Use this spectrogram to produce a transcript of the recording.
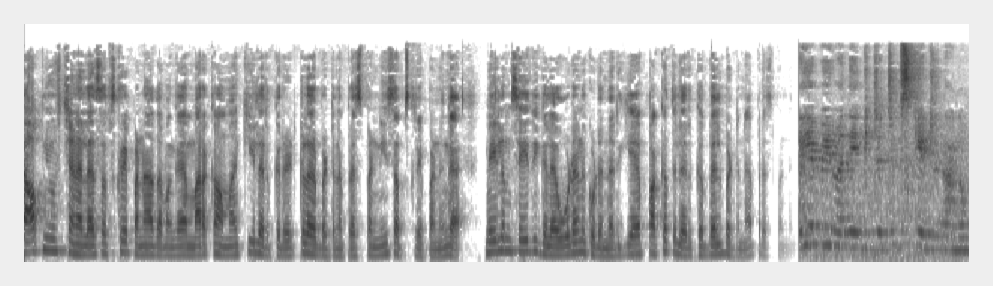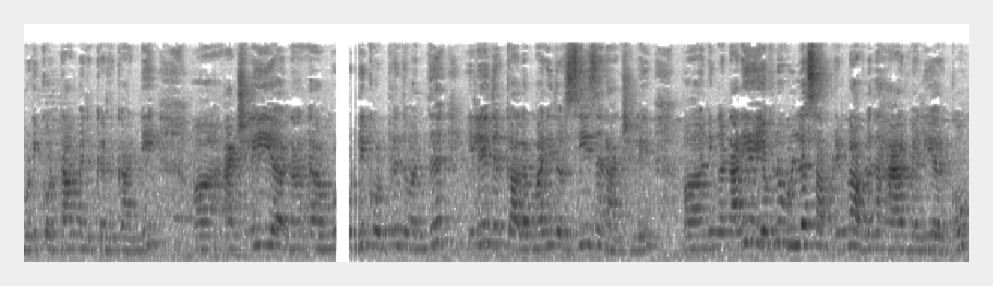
டாப் நியூஸ் சேனலை சப்ஸ்கிரைப் பண்ணாதவங்க மறக்காம கீழ இருக்க ரெட் கலர் பட்டனை பிரஸ் பண்ணி சப்ஸ்கிரைப் பண்ணுங்க. மேலும் செய்திகளை உடனுக்குடன் அறிய பக்கத்துல இருக்க பெல் பட்டனை பிரஸ் பண்ணுங்க. நிறைய பேர் வந்து என்கிட்ட டிப்ஸ் கேட்டிருந்தாங்க முடி கொட்டாம இருக்கிறதுக்காண்டி. ஆக்சுவலி முடி கொட்டுறது வந்து இலையுதிர் காலம் மாதிரி இது ஒரு சீசன் ஆக்சுவலி நீங்க நிறைய எவ்வளவு உள்ள சாப்பிட்றீங்களோ அவ்வளவுதான் ஹேர் வெளியே இருக்கும்.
